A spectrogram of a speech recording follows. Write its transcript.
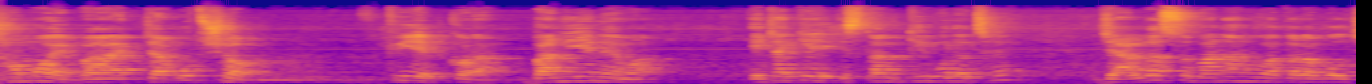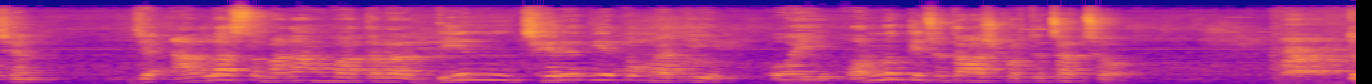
সময় বা একটা উৎসব ক্রিয়েট করা, বানিয়ে নেওয়া এটাকে ইসলাম কি বলেছে? যে আল্লাহ সুবানাহু বলছেন যে আল্লাহ সুবানাহু দিন ছেড়ে দিয়ে তোমরা কি ওই অন্য কিছু তালাশ করতে চাচ্ছ? তো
